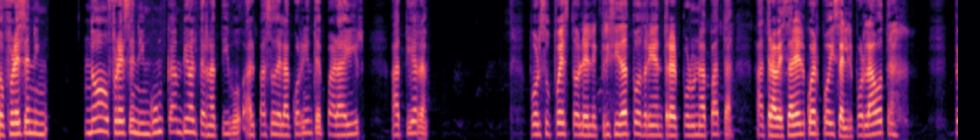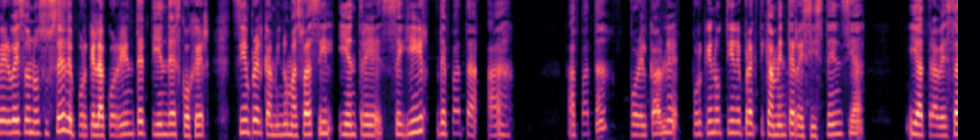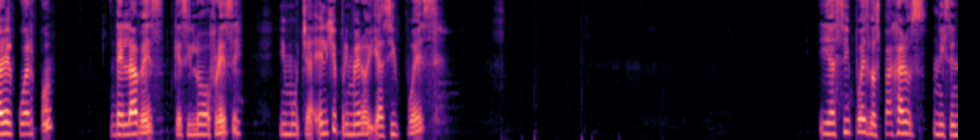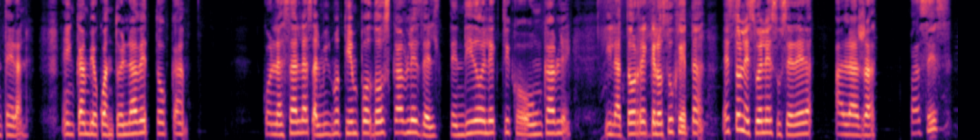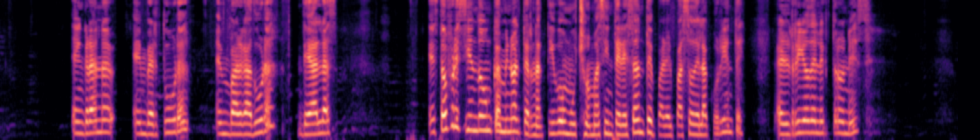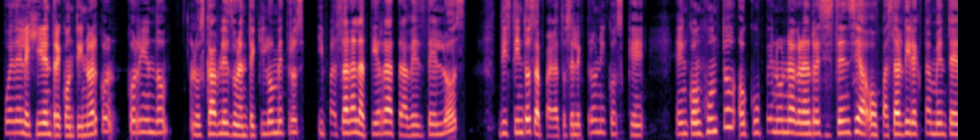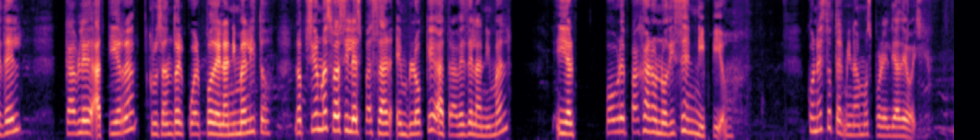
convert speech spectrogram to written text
ofrece ningún cambio alternativo al paso de la corriente para ir a tierra. Por supuesto, la electricidad podría entrar por una pata, atravesar el cuerpo y salir por la otra. Pero eso no sucede porque la corriente tiende a escoger siempre el camino más fácil y entre seguir de pata a, a pata por el cable, porque no tiene prácticamente resistencia y atravesar el cuerpo del aves que sí lo ofrece y mucha. Elige primero y así pues y así pues los pájaros ni se enteran. En cambio, cuando el ave toca con las alas al mismo tiempo dos cables del tendido eléctrico o un cable y la torre que lo sujeta, esto le suele suceder a las rapaces en gran envertura, embargadura de alas. Está ofreciendo un camino alternativo mucho más interesante para el paso de la corriente. El río de electrones puede elegir entre continuar corriendo los cables durante kilómetros y pasar a la Tierra a través de los distintos aparatos electrónicos que en conjunto ocupen una gran resistencia o pasar directamente del cable a tierra cruzando el cuerpo del animalito. La opción más fácil es pasar en bloque a través del animal y el pobre pájaro no dice ni pío. Con esto terminamos por el día de hoy.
